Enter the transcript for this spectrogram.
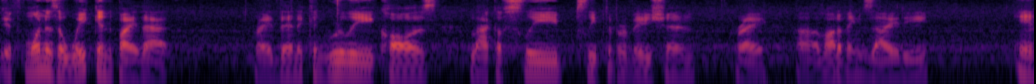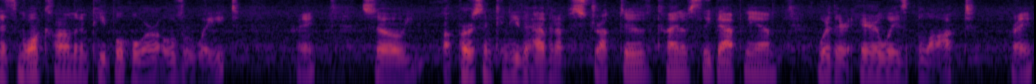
if one is awakened by that, right, then it can really cause lack of sleep, sleep deprivation, right? Uh, a lot of anxiety, and it's more common in people who are overweight, right? So a person can either have an obstructive kind of sleep apnea where their airway is blocked, right?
